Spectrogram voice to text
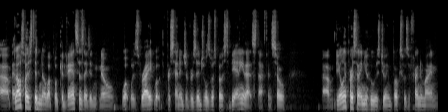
um, and also I just didn't know about book advances. I didn't know what was right, what the percentage of residuals was supposed to be, any of that stuff. And so, um, the only person I knew who was doing books was a friend of mine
